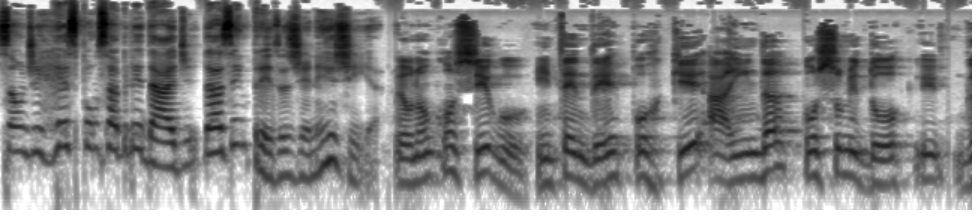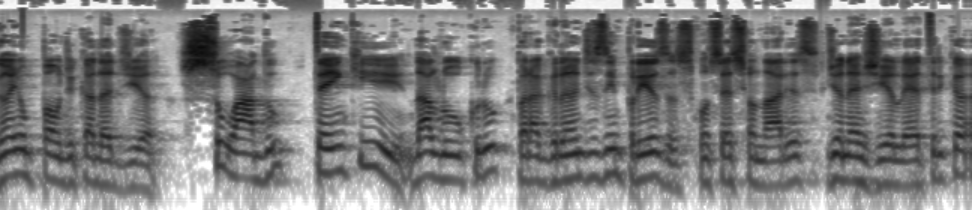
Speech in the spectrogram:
são de responsabilidade das empresas de energia. Eu não consigo entender por que ainda consumidor que ganha o pão de cada dia suado tem que dar lucro para grandes empresas concessionárias de energia elétrica,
